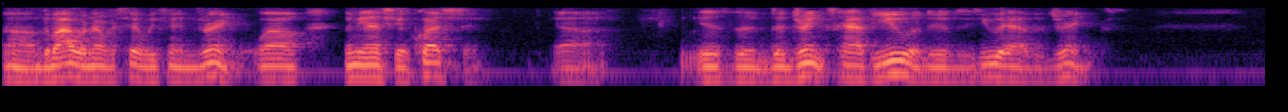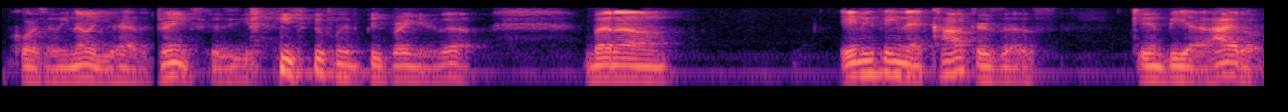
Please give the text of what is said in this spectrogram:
uh, the Bible never said we couldn't drink. Well, let me ask you a question. Uh, is the, the drinks have you or do you have the drinks? Of course, we know you have the drinks because you, you wouldn't be bringing it up. But um, anything that conquers us can be an idol.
